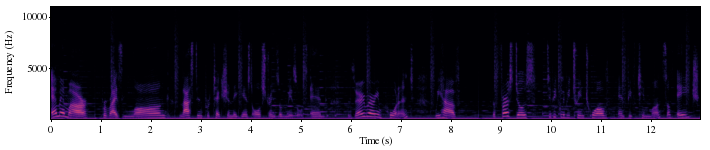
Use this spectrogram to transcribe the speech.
MMR provides long lasting protection against all strains of measles and it's very very important we have the first dose typically between 12 and 15 months of age,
